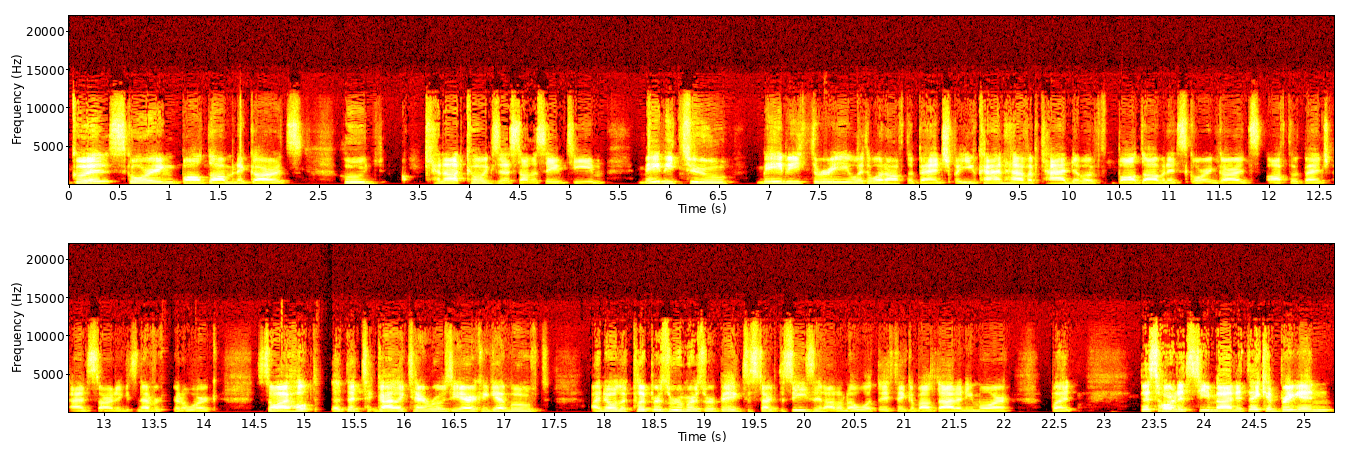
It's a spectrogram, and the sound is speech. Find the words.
good scoring ball dominant guards who cannot coexist on the same team. Maybe two, maybe three with one off the bench, but you can't have a tandem of ball dominant scoring guards off the bench and starting. It's never going to work. So I hope that the t- guy like Terry Rozier can get moved. I know the Clippers rumors were big to start the season. I don't know what they think about that anymore. But this Hornets team, man, if they could bring in,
